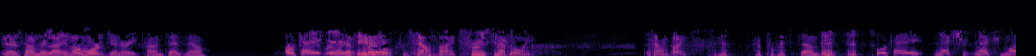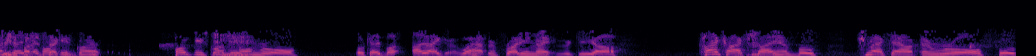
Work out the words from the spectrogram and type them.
You notice how I'm relying on One him more. to generate content now? Okay, Well, it, That's Yeah. what I it, call cruise, Sound bites. cruise control. boy. Sound bites. that boy. Sound bites. okay, next next Monday, Three to five Punky's seconds. going Punky's going to be on roll. Okay, but I like what happened Friday night with the uh, contract signing of both SmackDown and Raw for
